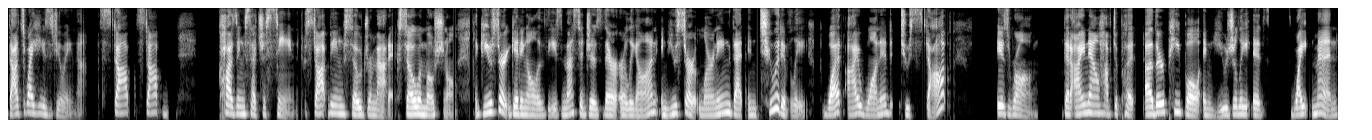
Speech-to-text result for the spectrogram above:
That's why he's doing that. Stop, stop causing such a scene. Stop being so dramatic, so emotional. Like you start getting all of these messages there early on, and you start learning that intuitively what I wanted to stop is wrong. That I now have to put other people, and usually it's white men,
